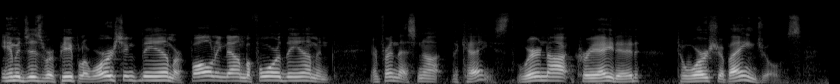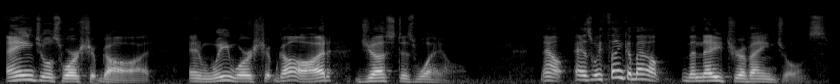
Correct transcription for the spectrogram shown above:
images where people are worshiping them or falling down before them and, and friend, that's not the case. We're not created to worship angels. Angels worship God and we worship God just as well. Now, as we think about the nature of angels,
